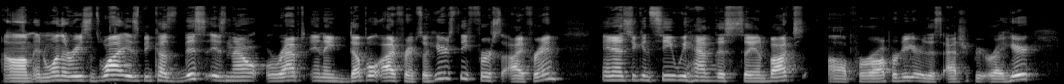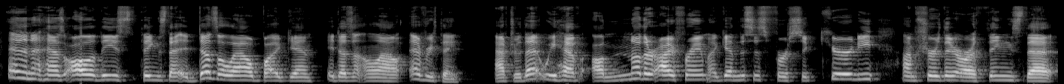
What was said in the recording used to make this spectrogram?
Um, and one of the reasons why is because this is now wrapped in a double iframe. So here's the first iframe. And as you can see, we have this sandbox uh, property or this attribute right here. And it has all of these things that it does allow, but again, it doesn't allow everything. After that, we have another iframe. Again, this is for security. I'm sure there are things that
